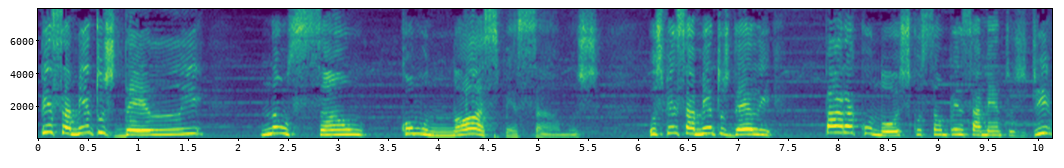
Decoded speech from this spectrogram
pensamentos dele não são como nós pensamos. Os pensamentos dele para conosco são pensamentos de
